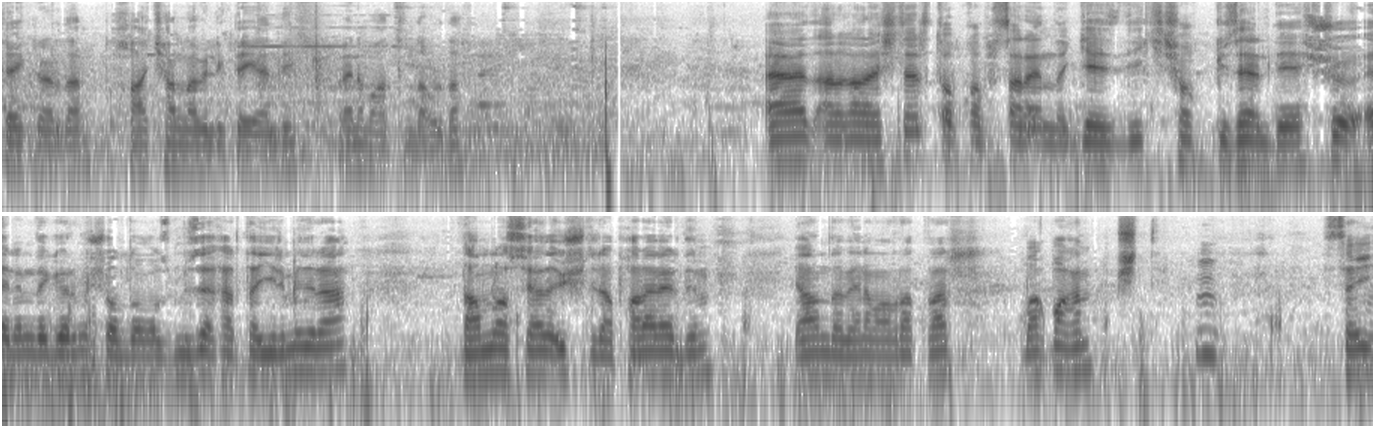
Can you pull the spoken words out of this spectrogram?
tekrardan Hakan'la birlikte geldik. Benim hatun da burada. Evet arkadaşlar Topkapı Sarayı'nda gezdik. Çok güzeldi. Şu elimde görmüş olduğunuz müze karta 20 lira. Damla suya da 3 lira para verdim. Yanımda benim avrat var. Bak bakın. Pişt. Say,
